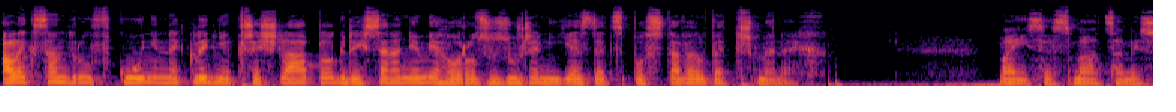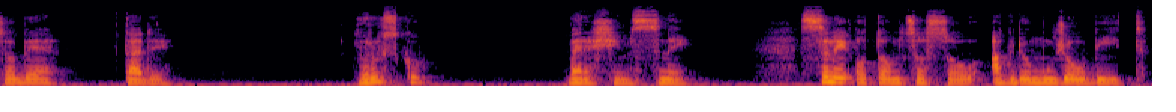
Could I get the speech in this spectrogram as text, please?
Alexandrův kůň neklidně přešlápl, když se na něm jeho rozzuřený jezdec postavil ve třmenech. Mají se smát sami sobě, tady. V Rusku. Bereš jim sny. Sny o tom, co jsou a kdo můžou být.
